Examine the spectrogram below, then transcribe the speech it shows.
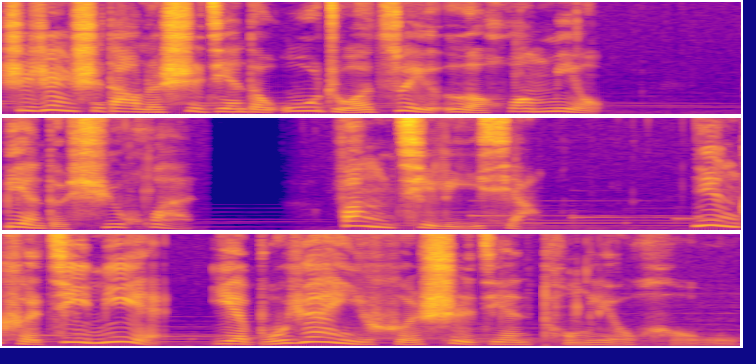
是认识到了世间的污浊、罪恶、荒谬，变得虚幻，放弃理想，宁可寂灭，也不愿意和世间同流合污。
